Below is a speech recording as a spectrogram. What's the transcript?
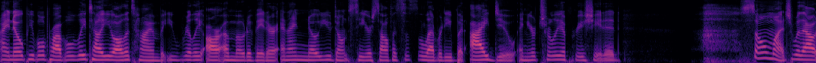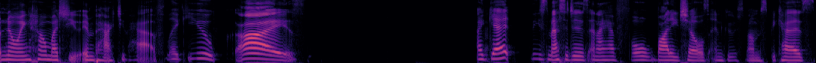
I know people probably tell you all the time, but you really are a motivator. And I know you don't see yourself as a celebrity, but I do. And you're truly appreciated so much without knowing how much you impact you have. Like you guys. I get these messages and I have full body chills and goosebumps because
